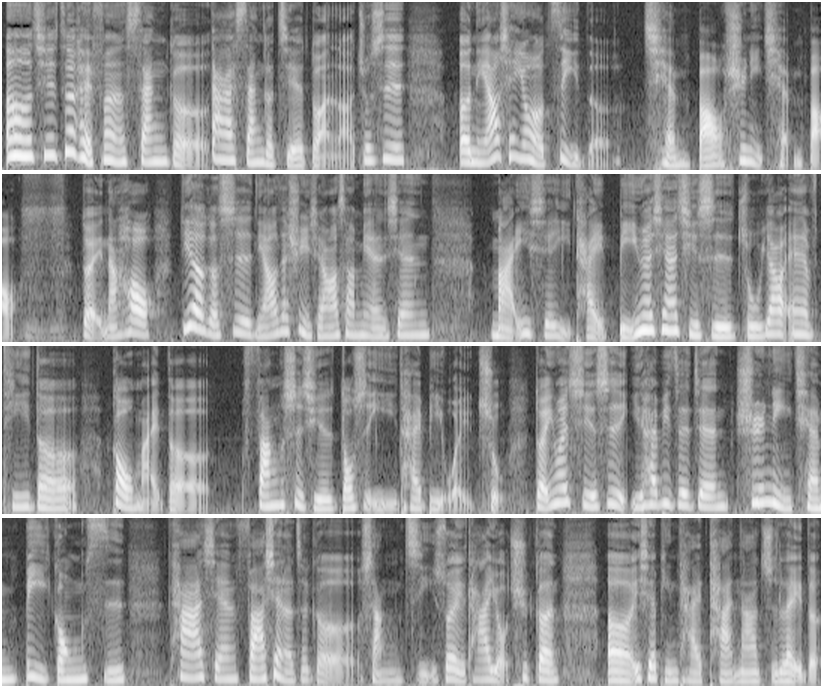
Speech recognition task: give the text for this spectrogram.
嗯、呃，其实这可以分三个，大概三个阶段了，就是呃，你要先拥有自己的。钱包，虚拟钱包，对。然后第二个是你要在虚拟钱包上面先买一些以太币，因为现在其实主要 NFT 的购买的。方式其实都是以以太币为主，对，因为其实是以太币这间虚拟钱币公司，他先发现了这个商机，所以他有去跟呃一些平台谈啊之类的，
